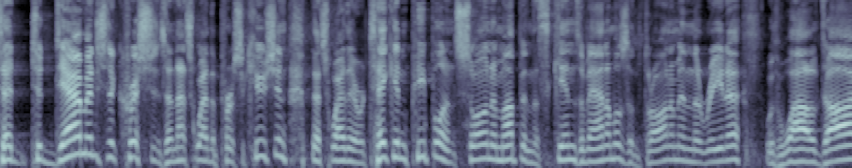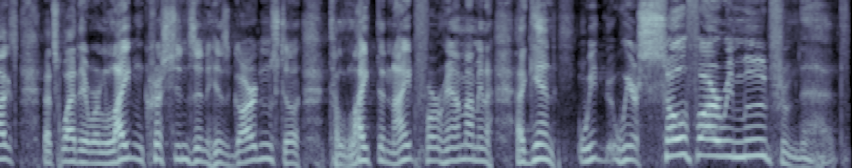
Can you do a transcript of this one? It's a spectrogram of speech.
to, to damage the Christians, and that's why the persecution, that's why they were taking people and sewing them up in the skins of animals and throwing them in the arena with wild dogs. That's why they were lighting Christians in his gardens to, to light the night for him. I mean, again, we, we are so far removed from that.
